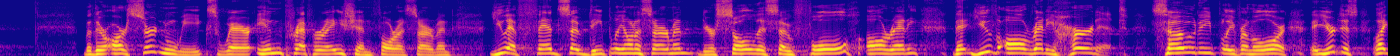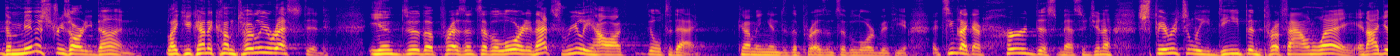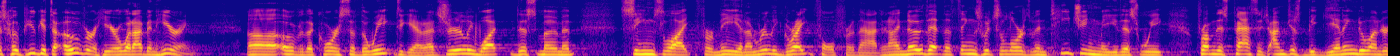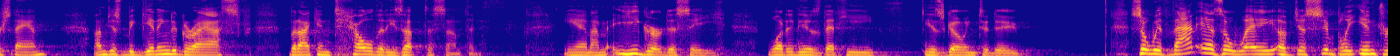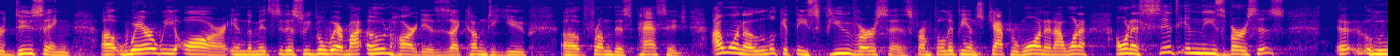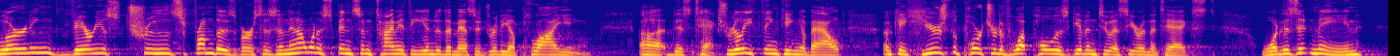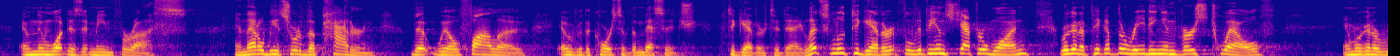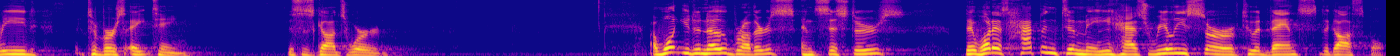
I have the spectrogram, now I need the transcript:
But there are certain weeks where, in preparation for a sermon, you have fed so deeply on a sermon, your soul is so full already, that you've already heard it so deeply from the Lord that you're just like the ministry's already done. Like you kind of come totally rested into the presence of the Lord. And that's really how I feel today, coming into the presence of the Lord with you. It seems like I've heard this message in a spiritually deep and profound way. And I just hope you get to overhear what I've been hearing uh, over the course of the week together. That's really what this moment seems like for me, and I'm really grateful for that. And I know that the things which the Lord's been teaching me this week from this passage, I'm just beginning to understand, I'm just beginning to grasp, but I can tell that He's up to something. And I'm eager to see what it is that He is going to do. So, with that as a way of just simply introducing uh, where we are in the midst of this, even where my own heart is as I come to you uh, from this passage, I want to look at these few verses from Philippians chapter 1, and I want to I want to sit in these verses. Uh, learning various truths from those verses, and then I want to spend some time at the end of the message really applying uh, this text, really thinking about okay, here's the portrait of what Paul has given to us here in the text. What does it mean? And then what does it mean for us? And that'll be sort of the pattern that we'll follow over the course of the message together today. Let's look together at Philippians chapter 1. We're going to pick up the reading in verse 12 and we're going to read to verse 18. This is God's word. I want you to know, brothers and sisters, that what has happened to me has really served to advance the gospel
